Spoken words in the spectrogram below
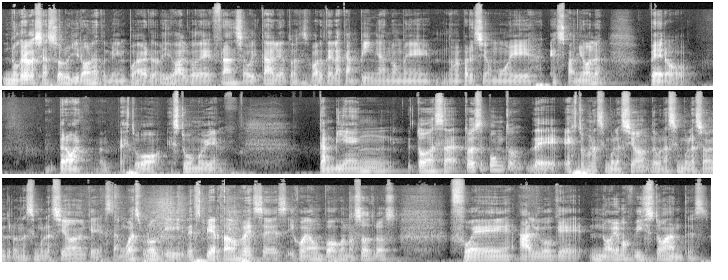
No creo que sea solo Girona, también puede haber habido algo de Francia o Italia, toda esa parte de la campiña no me, no me pareció muy española, pero, pero bueno, estuvo, estuvo muy bien también todo, todo ese punto de esto es una simulación, de una simulación dentro de una simulación, que ya está en Westworld y despierta dos veces y juega un poco con nosotros, fue algo que no habíamos visto antes.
